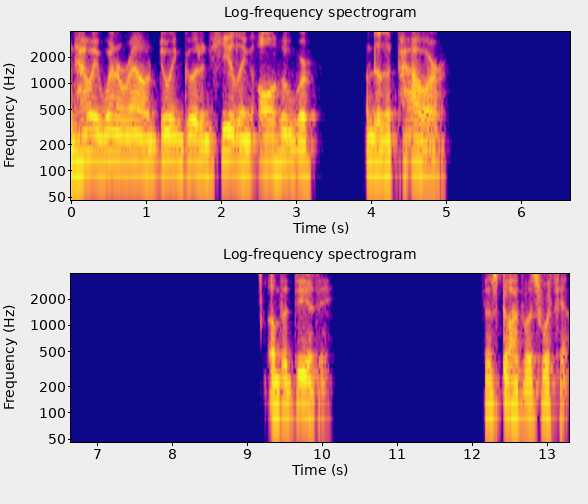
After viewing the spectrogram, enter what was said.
and how he went around doing good and healing all who were under the power of the deity because God was with him.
